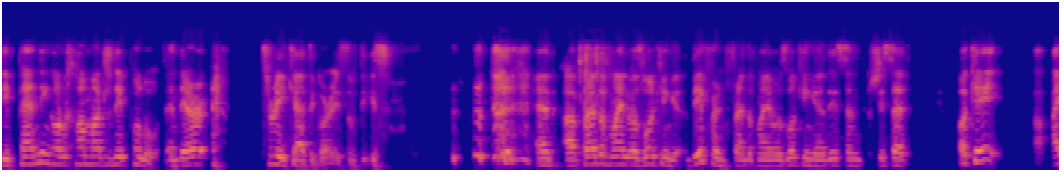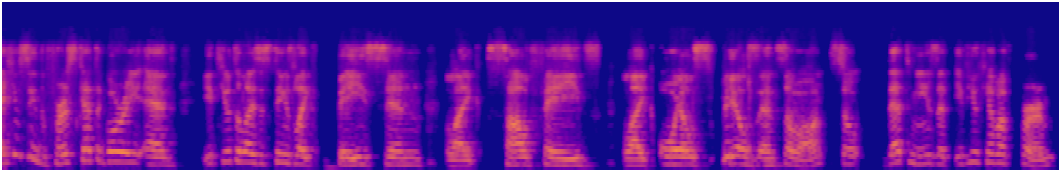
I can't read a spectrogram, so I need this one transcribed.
depending on how much they pollute. And there are three categories of these. and a friend of mine was looking, a different friend of mine was looking at this, and she said, "Okay, I have seen the first category, and it utilizes things like basin, like sulfates, like oil spills, and so on. So that means that if you have a firm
